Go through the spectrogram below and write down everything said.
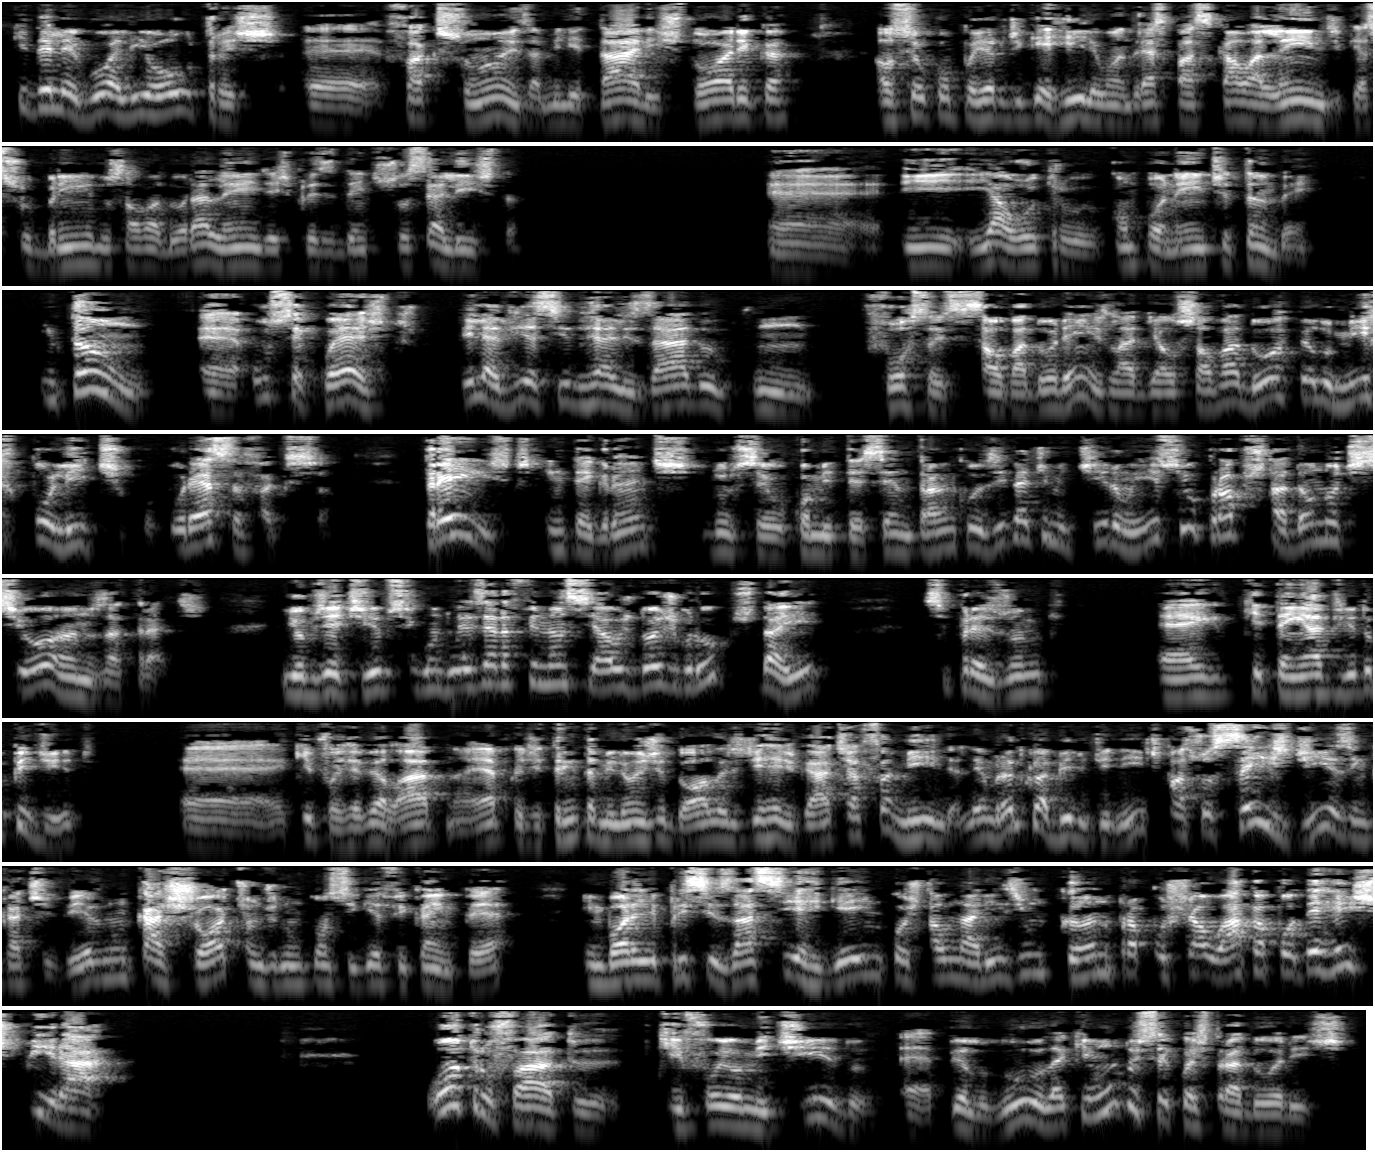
que delegou ali outras é, facções, a militar e histórica, ao seu companheiro de guerrilha, o Andrés Pascal Allende, que é sobrinho do Salvador Allende, ex-presidente socialista. É, e, e, a outro componente também. Então, é, o sequestro ele havia sido realizado com forças salvadorenhas lá de El Salvador pelo MIR político, por essa facção. Três integrantes do seu comitê central, inclusive, admitiram isso e o próprio Estadão noticiou anos atrás. E o objetivo, segundo eles, era financiar os dois grupos, daí se presume que, é, que tenha havido o pedido, é, que foi revelado na época, de 30 milhões de dólares de resgate à família. Lembrando que o Abílio Diniz passou seis dias em cativeiro, num caixote onde não conseguia ficar em pé, embora ele precisasse erguer e encostar o nariz em um cano para puxar o ar para poder respirar. Outro fato que foi omitido é, pelo Lula é que um dos sequestradores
